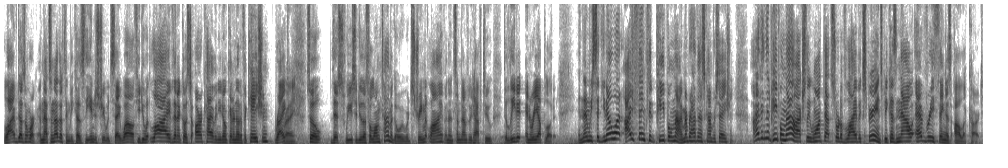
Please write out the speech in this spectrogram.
Live doesn't work. And that's another thing because the industry would say, well, if you do it live, then it goes to archive and you don't get a notification, right? Right. So this, we used to do this a long time ago. We would stream it live and then sometimes we'd have to delete it and re-upload it. And then we said, you know what? I think that people now, I remember having this conversation. I think that people now actually want that sort of live experience because now everything is a la carte.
